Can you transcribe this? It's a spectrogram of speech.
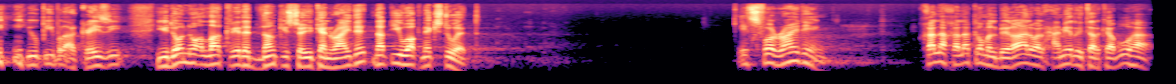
you people are crazy. You don't know Allah created donkey so you can ride it, not you walk next to it. It's for riding. خلق لكم البغال والحمير لتركبوها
